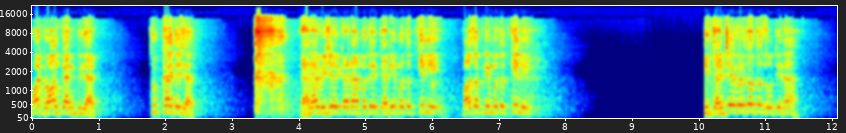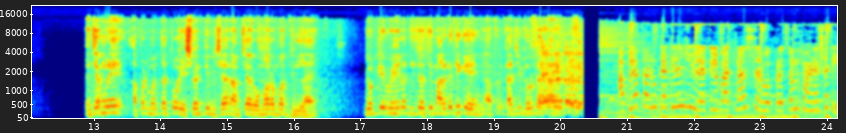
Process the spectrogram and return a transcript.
What wrong can be that चूक काय त्याच्यात? यांना विजय करण्यामध्ये त्यांनी मदत केली भाजपने मदत केली. ती त्यांच्या विरोधातच होती ना. त्याच्यामुळे आपण म्हणता तो यशवंती विचार आमच्या रोमारोमात भिनला आहे. योग्य वेळेला तिच्यावरती मार्ग निघेल. आपण काळजी करू नका. आपल्या तालुक्यातील जिल्ह्यातील बातम्या सर्वप्रथम पाहण्यासाठी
